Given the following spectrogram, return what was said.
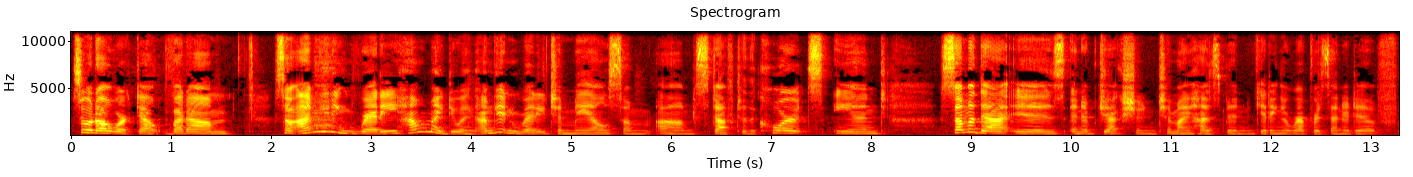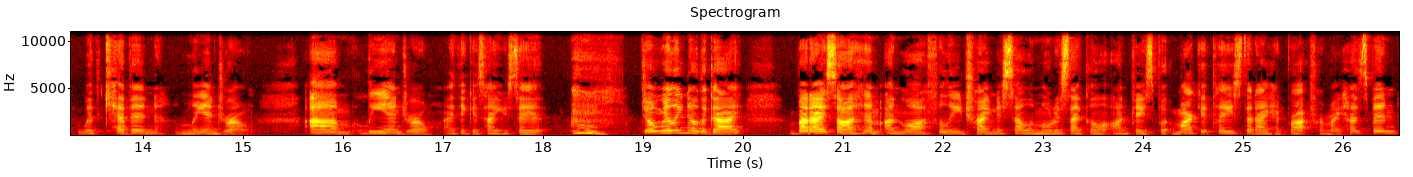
So it all worked out. But um so I'm getting ready. How am I doing? I'm getting ready to mail some um, stuff to the courts and some of that is an objection to my husband getting a representative with Kevin Leandro. Um, Leandro, I think is how you say it. Don't really know the guy, but I saw him unlawfully trying to sell a motorcycle on Facebook Marketplace that I had brought for my husband.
